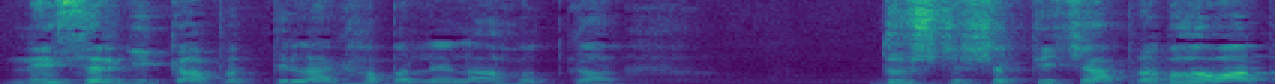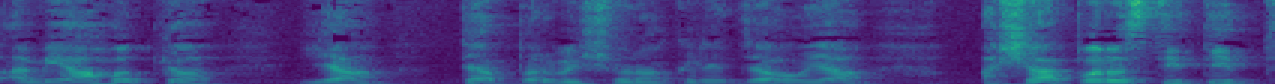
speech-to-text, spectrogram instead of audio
नैसर्गिक आपत्तीला घाबरलेला आहोत का? दुष्टशक्तीच्या प्रभावात आम्ही आहोत का? या त्या परमेश्वराकडे जाऊया. अशा परिस्थितीत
